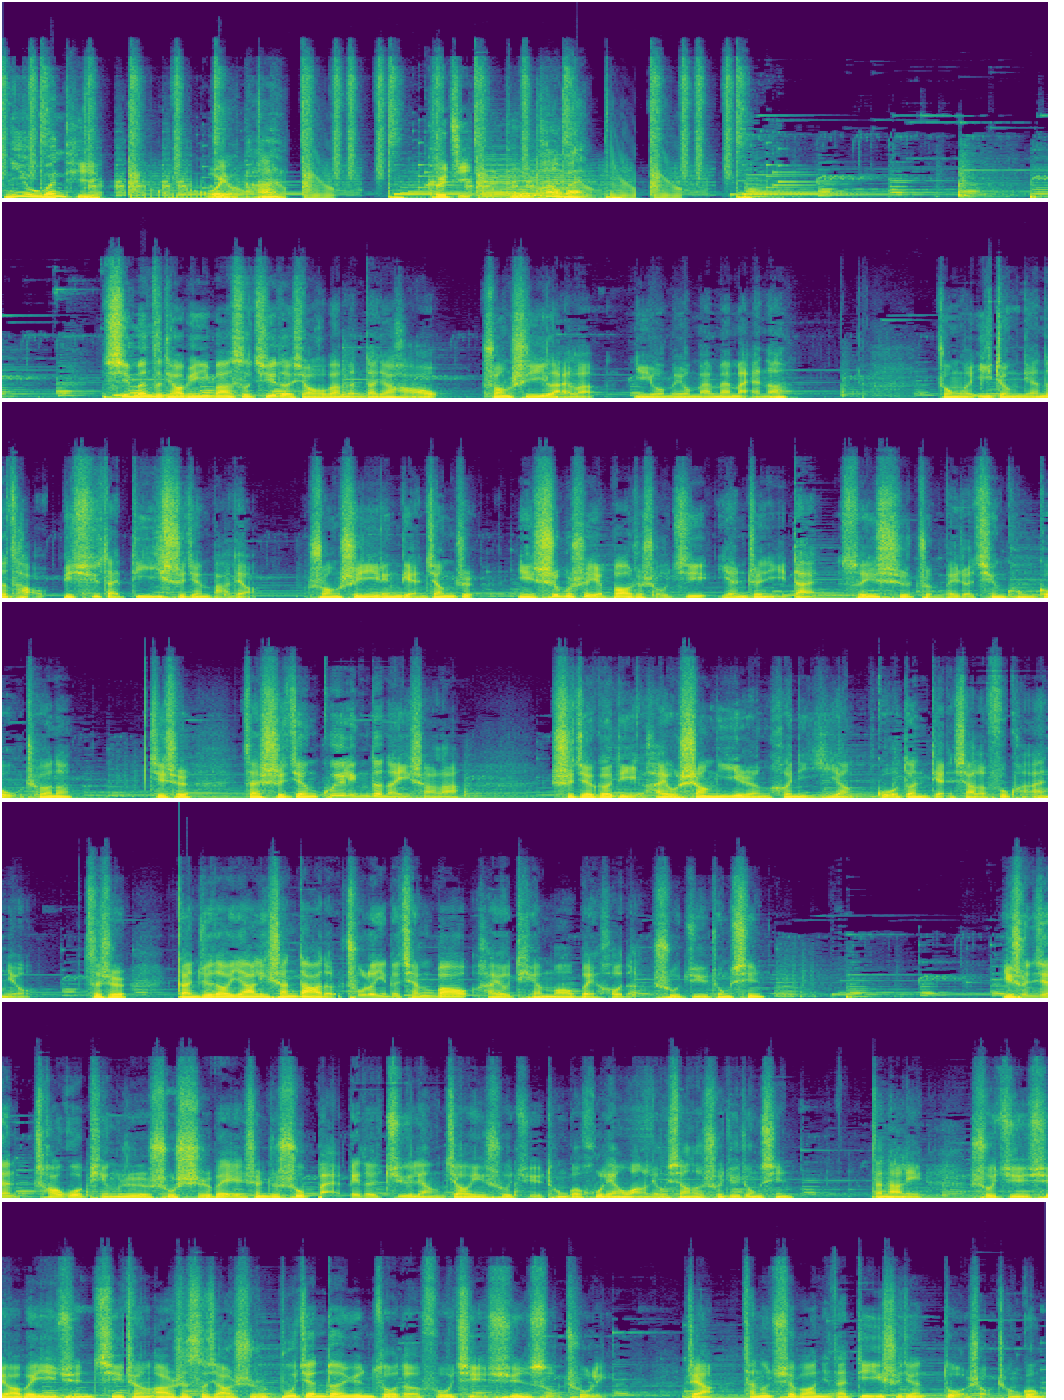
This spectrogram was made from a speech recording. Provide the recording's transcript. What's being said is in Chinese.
你有问题，我有答案。科技不怕问。西门子调频一八四七的小伙伴们，大家好！双十一来了，你有没有买买买呢？种了一整年的草，必须在第一时间拔掉。双十一零点将至，你是不是也抱着手机严阵以待，随时准备着清空购物车呢？其实，在时间归零的那一刹那，世界各地还有上亿人和你一样，果断点下了付款按钮。此时，感觉到压力山大的，除了你的钱包，还有天猫背后的数据中心。一瞬间，超过平日数十倍甚至数百倍的巨量交易数据，通过互联网流向了数据中心。在那里，数据需要被一群七乘二十四小时不间断运作的服务器迅速处理，这样才能确保你在第一时间剁手成功。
